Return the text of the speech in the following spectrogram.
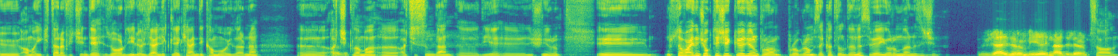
e, ama iki taraf içinde zor değil özellikle kendi kamuoylarına e, açıklama e, açısından e, diye e, düşünüyorum. E, Mustafa Aydın çok teşekkür ediyorum pro- programımıza katıldığınız ve yorumlarınız için. Rica ediyorum. İyi yayınlar diliyorum. Sağ olun.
